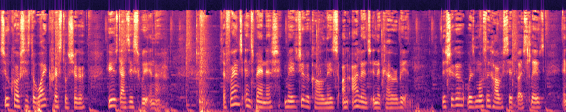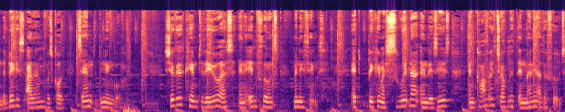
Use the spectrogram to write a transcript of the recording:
Sucrose is the white crystal sugar used as a sweetener. The French and Spanish made sugar colonies on islands in the Caribbean. The sugar was mostly harvested by slaves, and the biggest island was called San Domingo. Sugar came to the US and influenced many things. It became a sweetener and is used in coffee, chocolate, and many other foods.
